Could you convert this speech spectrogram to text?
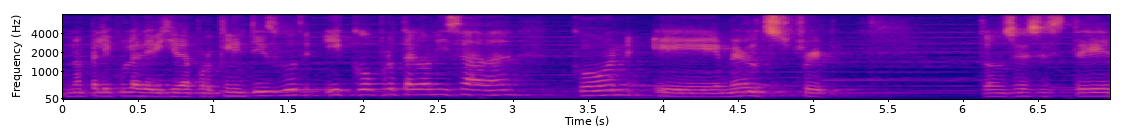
una película dirigida por Clint Eastwood y coprotagonizada con eh, Meryl Streep. Entonces, este,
